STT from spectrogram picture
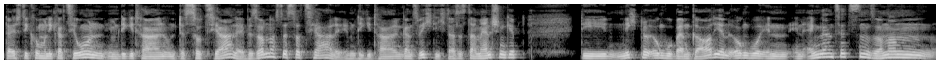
Da ist die Kommunikation im Digitalen und das Soziale, besonders das Soziale im Digitalen ganz wichtig, dass es da Menschen gibt, die nicht nur irgendwo beim Guardian irgendwo in, in England sitzen, sondern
